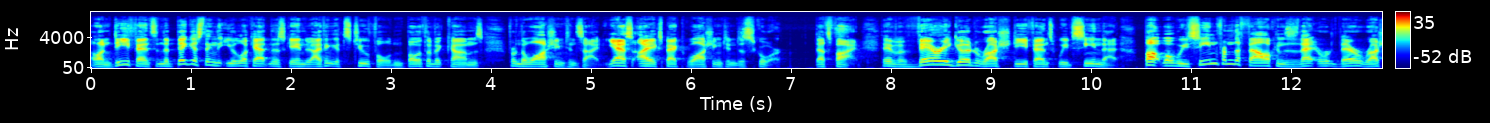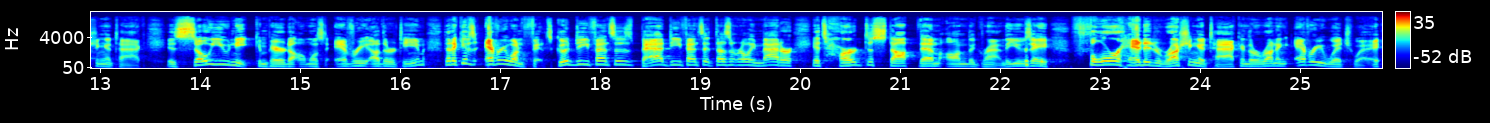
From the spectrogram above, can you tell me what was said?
on defense. And the biggest thing that you look at in this game, I think it's twofold, and both of it comes from the Washington side. Yes, I expect Washington to score. That's fine. They have a very good rush defense. We've seen that. But what we've seen from the Falcons is that their rushing attack is so unique compared to almost every other team that it gives everyone fits. Good defenses, bad defense, it doesn't really matter. It's hard to stop them on the ground. They use a four headed rushing attack and they're running every which way.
